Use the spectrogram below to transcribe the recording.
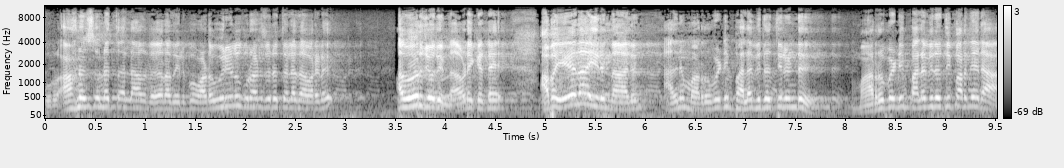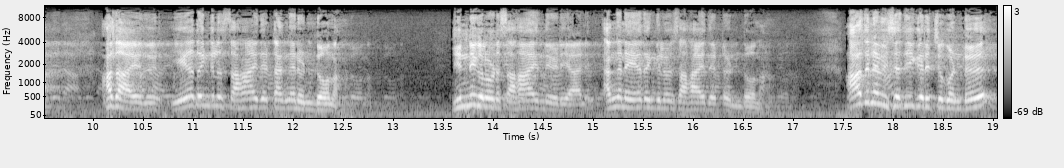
ഖുർആൻ സുന്നത്ത് അല്ലാതെ വേറെ അതിൽ ഇപ്പൊ വടവൂരികൾ ഖുർആൻ സുന്നത്ത് അല്ലാതെ അത് വേറെ ചോദ്യം ഉണ്ട് അവിടെ കേട്ടെ അപ്പൊ ഏതായിരുന്നാലും അതിന് മറുപടി പല വിധത്തിലുണ്ട്. മറുപടി പല വിധത്തിൽ പറഞ്ഞുതരാ. അതായത് ഏതെങ്കിലും സഹായത്തിട്ട് അങ്ങനെ ഉണ്ടോന്നാ? ജിന്നുകളോട് സഹായം തേടിയാൽ അങ്ങനെ ഏതെങ്കിലും ഒരു സഹായം തേട്ട് ഉണ്ടോന്നാ? അതിനെ വിശദീകരിച്ചുകൊണ്ട്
